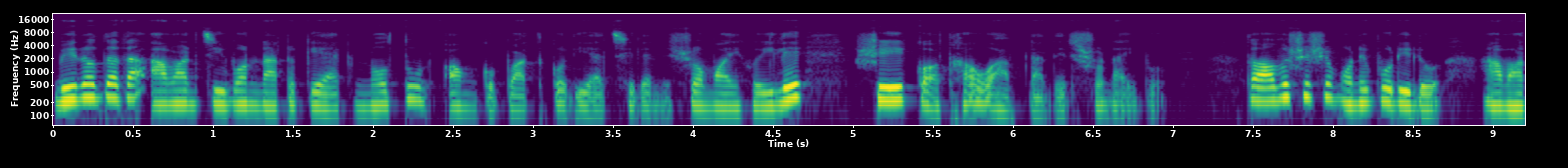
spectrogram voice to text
বিনোদাদা আমার জীবন নাটকে এক নতুন অঙ্কপাত করিয়াছিলেন। সময় হইলে সে কথাও আপনাদের শোনাইব। তো অবশেষে মনে পড়িল, আমার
